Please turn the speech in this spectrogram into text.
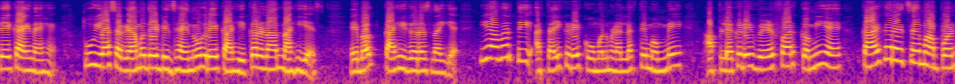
ते काही नाही. तू या सगळ्यामध्ये डिझाईन वगैरे काही करणार नाहीयेस. हे बघ काही गरज नाहीये. यावरती आता इकडे कोमल म्हणायला लागते मम्मी आपल्याकडे वेळ फार कमी आहे. काय करायचंय मग आपण?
